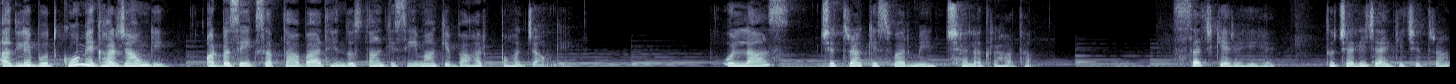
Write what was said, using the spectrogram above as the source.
अगले बुध को मैं घर जाऊँगी और बस एक सप्ताह बाद हिंदुस्तान की सीमा के बाहर पहुँच जाऊँगी। उल्लास चित्रा के स्वर में छलक रहा था। सच कह रही है, तू चली जाएगी चित्रा।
